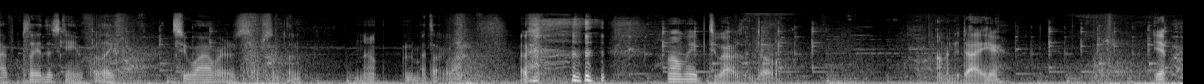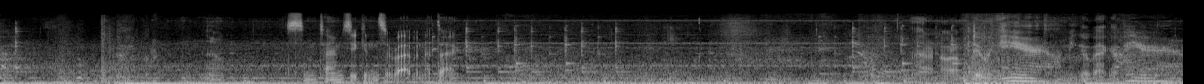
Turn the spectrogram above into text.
I've played this game for like two hours or something. No, what am I talking about? well, maybe two hours in total. I'm gonna die here. Yep. No. Sometimes you can survive an attack. I don't know what I'm doing here. Let me go back up here.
